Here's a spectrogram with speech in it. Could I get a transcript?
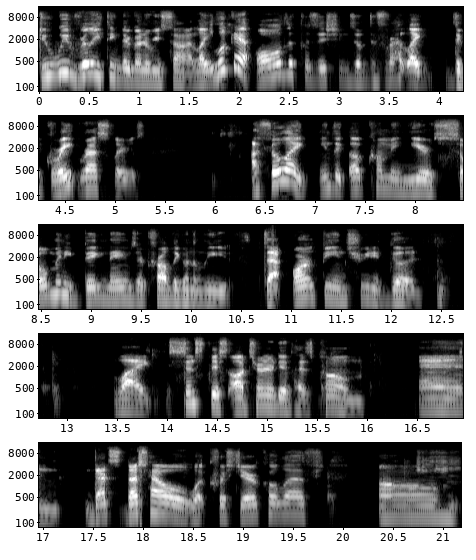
do we really think they're going to resign? Like, look at all the positions of the like the great wrestlers. I feel like in the upcoming years, so many big names are probably going to leave that aren't being treated good. Like since this alternative has come, and that's that's how what Chris Jericho left. Um,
